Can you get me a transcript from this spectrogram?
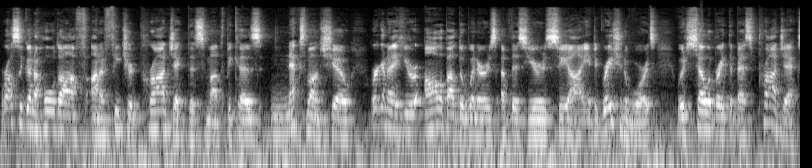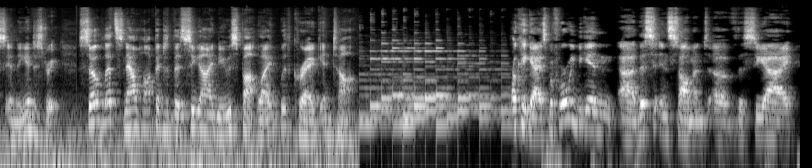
We're also going to hold off on a featured project this month because next month's show, we're going to hear all about the winners of this year's CI Integration Awards, which celebrate the best projects in the industry. So let's now hop into the CI News Spotlight with Craig and Tom. Okay, guys, before we begin uh, this installment of the CI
